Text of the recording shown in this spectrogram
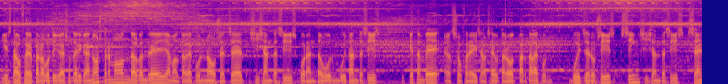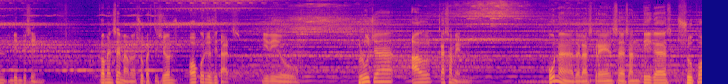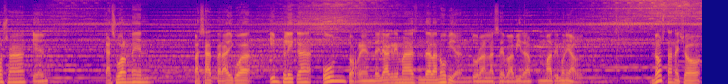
i està ofert per la botiga esotèrica Nostre Món del Vendrell amb el telèfon 977 66 41 86 i que també els ofereix el seu tarot per telèfon 806 566 125. Comencem amb les supersticions o curiositats. I diu... Pluja al casament. Una de les creences antigues suposa que casualment passat per aigua implica un torrent de llàgrimes de la núvia durant la seva vida matrimonial. No obstant això,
